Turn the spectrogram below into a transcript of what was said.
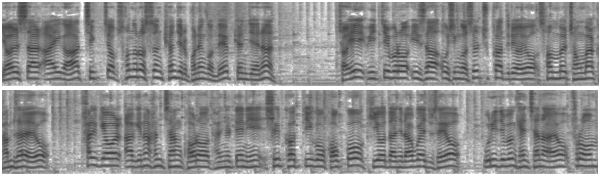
10살 아이가 직접 손으로 쓴 편지를 보낸 건데요. 편지에는 저희 윗집으로 이사 오신 것을 축하드려요. 선물 정말 감사해요. 8개월 아기는 한창 걸어 다닐 때니 실컷 뛰고 걷고 기어 다니라고 해주세요. 우리 집은 괜찮아요. from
